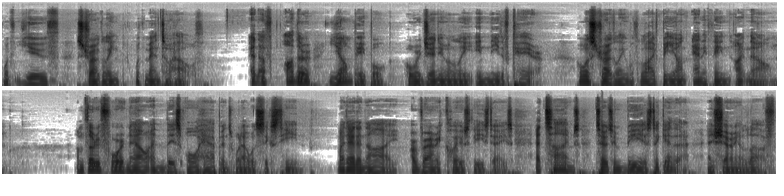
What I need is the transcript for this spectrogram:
with youth struggling with mental health, and of other young people who were genuinely in need of care, who were struggling with life beyond anything I'd known. I'm 34 now, and this all happened when I was 16. My dad and I are very close these days, at times toting beers together and sharing a love.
